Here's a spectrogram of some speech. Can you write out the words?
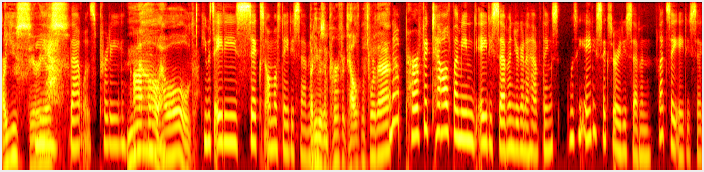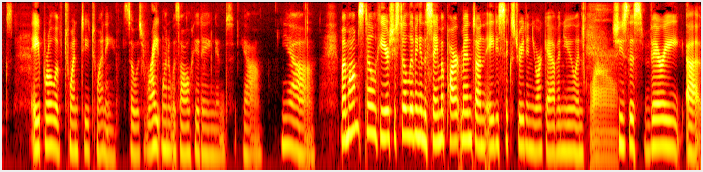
Are you serious? Yeah, that was pretty No, awful. how old? He was 86, almost 87. But he was in perfect health before that? not perfect health. I mean, 87, you're going to have things. Was he 86 or 87? Let's say 86. April of 2020. So it was right when it was all hitting. And yeah, yeah. My mom's still here. She's still living in the same apartment on 86th Street and York Avenue. And Wow. she's this very, uh,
